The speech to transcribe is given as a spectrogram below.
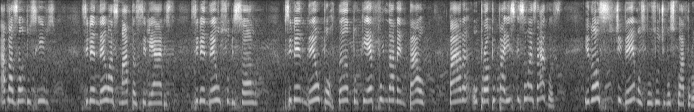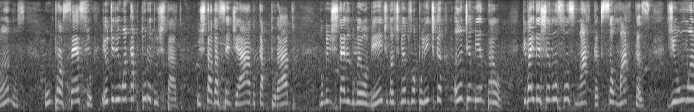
a vazão dos rios, se vendeu as matas ciliares, se vendeu o subsolo, se vendeu, portanto, o que é fundamental para o próprio país, que são as águas. E nós tivemos nos últimos quatro anos um processo, eu diria, uma captura do Estado. O Estado assediado, capturado, no Ministério do Meio Ambiente, nós tivemos uma política antiambiental, que vai deixando as suas marcas, que são marcas de, uma,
